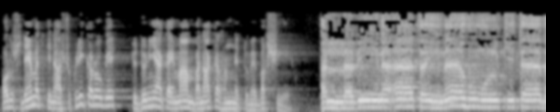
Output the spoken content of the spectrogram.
اور اس نعمت کی ناشکری کرو گے جو دنیا کا امام بنا کر ہم نے تمہیں بخشی ہے۔ الذين آتيناهم الكتاب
